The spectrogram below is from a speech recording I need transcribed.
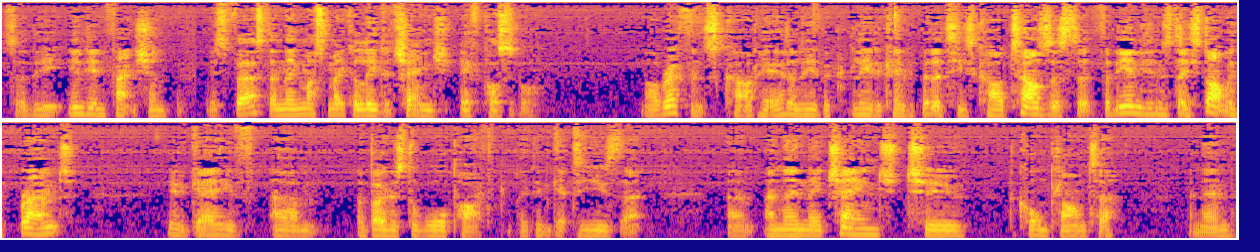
So the Indian faction is first, and they must make a leader change if possible. Our reference card here, the leader, leader capabilities card, tells us that for the Indians they start with Brant, who gave um, a bonus to Warpath. They didn't get to use that. Um, and then they change to the Cornplanter, and then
